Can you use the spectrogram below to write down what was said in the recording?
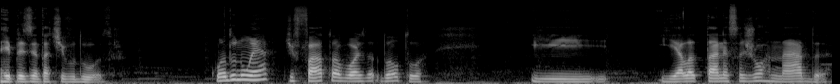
representativo do outro, quando não é de fato a voz do autor. E, e ela tá nessa jornada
